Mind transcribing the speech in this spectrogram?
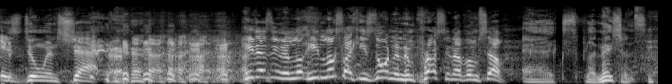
is doing Shatner. he doesn't even look, he looks like he's doing an impression of himself. Explanations.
